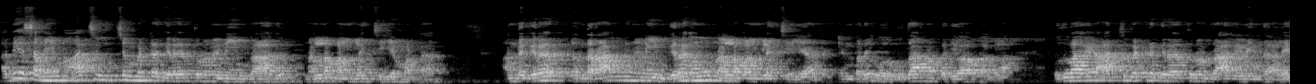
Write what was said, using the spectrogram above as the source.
அதே சமயம் ஆட்சி உச்சம் பெற்ற கிரகத்துடன் இணையும் ராகு நல்ல பலன்களை செய்ய மாட்டார். அந்த கிரக அந்த ராகுடன் இணையும் கிரகமும் நல்ல பலன்களை செய்யாது என்பதை ஒரு உதாரண பதிவாக பார்க்கலாம். பொதுவாக ஆட்சி பெற்ற கிரகத்துடன் ராகு இணைந்தாலே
